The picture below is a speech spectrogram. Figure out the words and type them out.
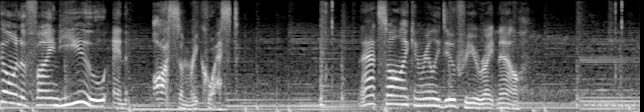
Going to find you an awesome request. That's all I can really do for you right now. Mm,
